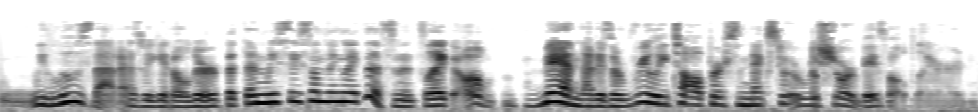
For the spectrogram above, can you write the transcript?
We lose that as we get older, but then we see something like this, and it's like, oh man, that is a really tall person next to a really short baseball player. And,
